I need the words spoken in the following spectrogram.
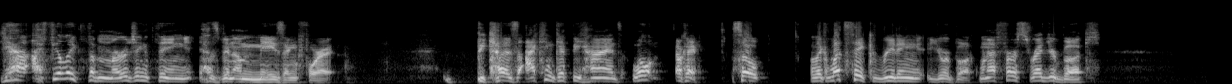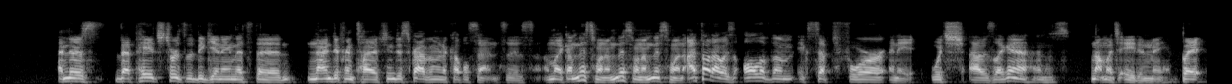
Yeah, I feel like the merging thing has been amazing for it because I can get behind. Well, okay, so like let's take reading your book. When I first read your book, and there's that page towards the beginning that's the nine different types. You can describe them in a couple sentences. I'm like, I'm this one, I'm this one, I'm this one. I thought I was all of them except for an eight, which I was like, eh, there's not much eight in me. But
